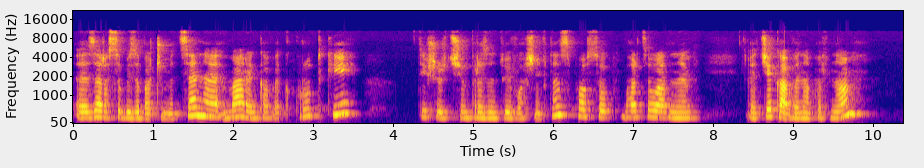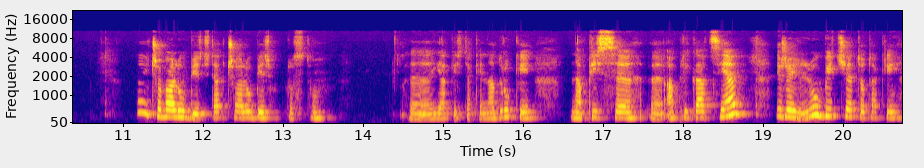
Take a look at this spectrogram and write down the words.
E, zaraz sobie zobaczymy cenę. Ma rękawek krótki. T-shirt się prezentuje właśnie w ten sposób. Bardzo ładny, e, ciekawy na pewno. No i trzeba lubić, tak? Trzeba lubić po prostu jakieś takie nadruki napisy, y, aplikacje. Jeżeli lubicie, to taki,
